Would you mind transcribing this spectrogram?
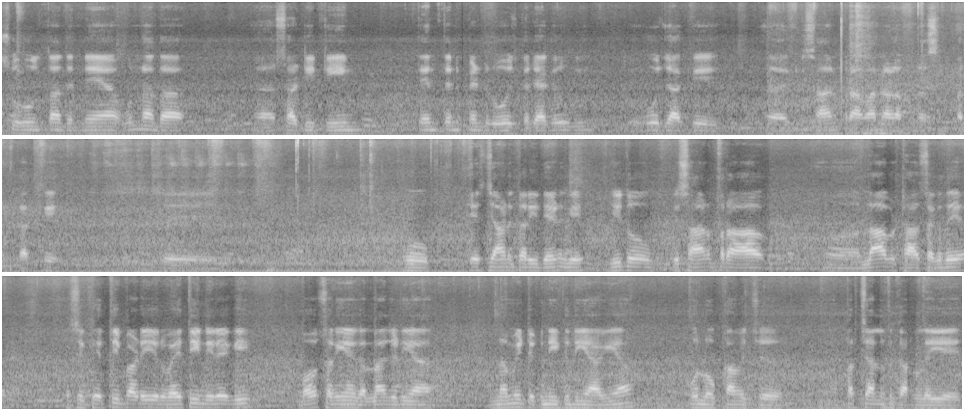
ਸਹੂਲਤਾਂ ਦਿੰਦੇ ਆ ਉਹਨਾਂ ਦਾ ਸਾਡੀ ਟੀਮ ਤਿੰਨ ਤਿੰਨ ਪਿੰਡ ਰੋਜ਼ ਕਰਿਆ ਕਰੂਗੀ ਤੇ ਉਹ ਜਾ ਕੇ ਕਿਸਾਨ ਭਰਾਵਾਂ ਨਾਲ ਆਪਣਾ ਸੰਪਰਕ ਕਰਕੇ ਤੇ ਉਹ ਇਸ ਜਾਣਕਾਰੀ ਦੇਣਗੇ ਜਿਹਦੋਂ ਕਿਸਾਨ ਭਰਾ ਲਾਭ ਉਠਾ ਸਕਦੇ ਆ। ਅਸੀਂ ਖੇਤੀਬਾੜੀ ਰਵਾਇਤੀ ਨਹੀਂ ਰਹੇਗੀ ਬਹੁਤ ਸਾਰੀਆਂ ਗੱਲਾਂ ਜਿਹੜੀਆਂ ਨਵੀਂ ਟੈਕਨੀਕ ਦੀਆਂ ਆ ਗਈਆਂ ਉਹ ਲੋਕਾਂ ਵਿੱਚ ਪ੍ਰਚਲਿਤ ਕਰਨ ਲਈ ਇਹ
